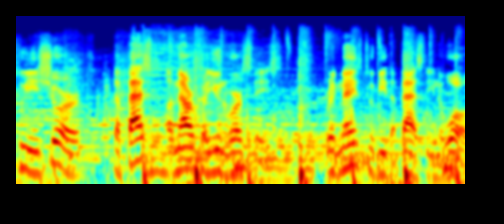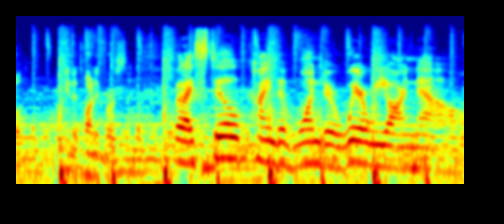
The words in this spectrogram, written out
to ensure the best American universities remains to be the best in the world in the 21st century. But I still kind of wonder where we are now in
